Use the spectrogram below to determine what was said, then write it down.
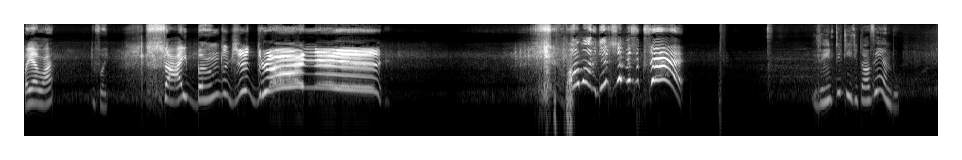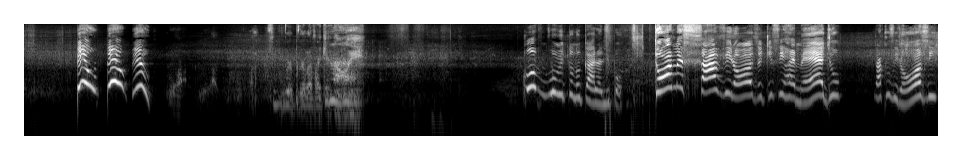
Olha lá. Que foi? Sai, bando de drone! Ô, mano, quem você pensa que você é? Gente, o que que tá vendo? Piu, piu, piu! Vai que não, hein? Como vomitando o cara ali, pô? Tome essa virose aqui, esse remédio. Tá com virose.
